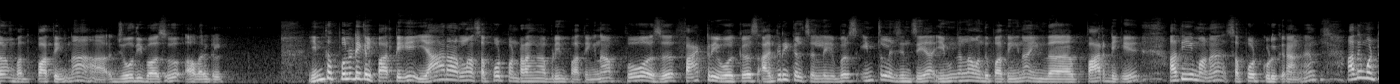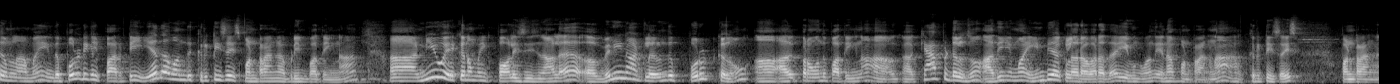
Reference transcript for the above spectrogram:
தான் வந்து பார்த்தீங்கன்னா ஜோதி பாசு அவர்கள். இந்த பொலிட்டிக்கல் பார்ட்டிக்கு யார் யாரெல்லாம் சப்போர்ட் பண்ணுறாங்க அப்படின்னு பார்த்தீங்கன்னா போவர்ஸ் factory workers agriculture labours intelligentsia இவங்கெல்லாம் வந்து பார்த்தீங்கன்னா இந்த பார்ட்டிக்கு அதிகமான சப்போர்ட் கொடுக்குறாங்க. அது மட்டும் இல்லாமல் இந்த பொலிட்டிக்கல் பார்ட்டி எதை வந்து கிரிட்டிசைஸ் பண்ணுறாங்க அப்படின்னு பார்த்தீங்கன்னா நியூ எக்கனாமிக் பாலிசிஸ்னால வெளிநாட்டிலேருந்து பொருட்களும் அதுக்கப்புறம் வந்து பார்த்தீங்கன்னா கேபிட்டல்ஸும் அதிகமாக இந்தியாக்குள்ளார வரதை இவங்க வந்து என்ன பண்ணுறாங்கன்னா கிரிட்டிசைஸ் பண்ணுறாங்க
